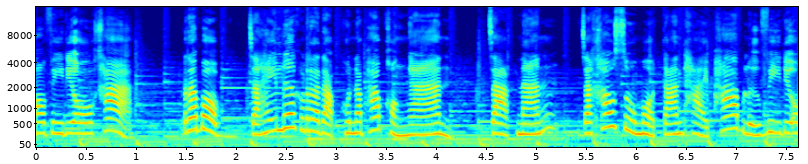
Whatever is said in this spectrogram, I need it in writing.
or Video ค่ะ ระบบจะให้เลือกระดับคุณภาพของงาน จากนั้นจะเข้าสู่โหมดการถ่ายภาพหรือวิดีโอ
